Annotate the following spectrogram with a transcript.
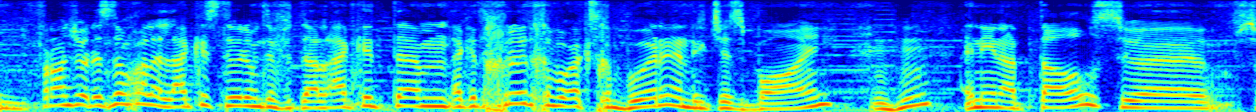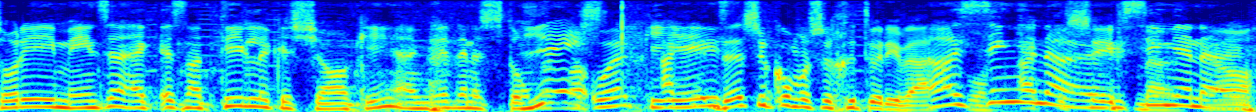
Fransjo, dis nogal 'n lekker storie om te vertel. Ek het um, ek het groot geword, ek's gebore in Richards Bay. Mm in die Natal. So sorry mense, ek is natuurlik 'n Sharkie. Ek weet in 'n stom maar ook. Ek, Yes. dis hoekom ons so goed oor die weg Ja, kom. sien jy Ek nou, sien jy nou. Ja.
